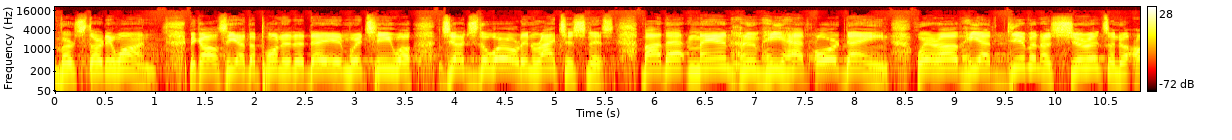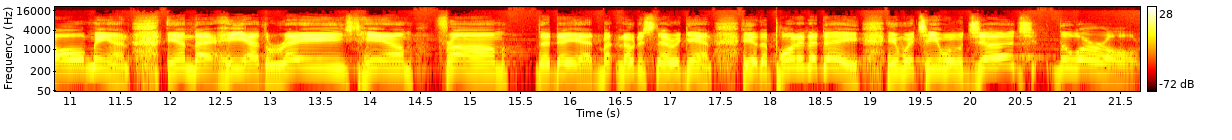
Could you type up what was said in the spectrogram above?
Verse 31 Because he hath appointed a day in which he will judge the world in righteousness by that man whom he hath ordained, whereof he hath given assurance unto all men, in that he hath raised him from the dead. But notice there again, he hath appointed a day in which he will judge the world.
